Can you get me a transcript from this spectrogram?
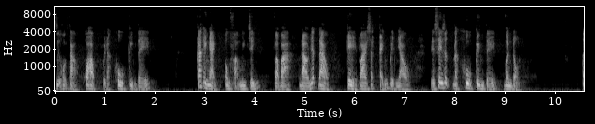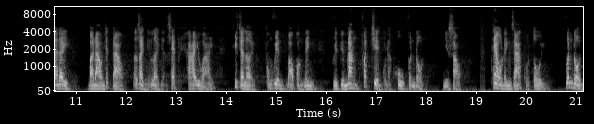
dự hội thảo khoa học về đặc khu kinh tế. Các hình ảnh ông Phạm Minh Chính và bà Đào Nhất Đào kề vai sát cánh bên nhau để xây dựng đặc khu kinh tế Vân Đồn. Tại đây, bà Đào Nhất Đào đã dành những lời nhận xét khá yêu ái khi trả lời phóng viên báo Quảng Ninh về tiềm năng phát triển của đặc khu Vân Đồn như sau. Theo đánh giá của tôi, Vân Đồn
